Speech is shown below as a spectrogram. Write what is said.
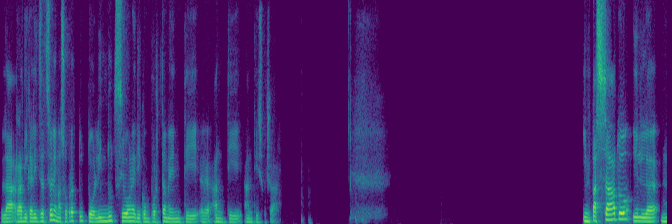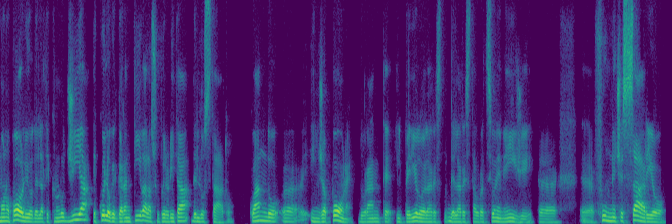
la radicalizzazione, ma soprattutto l'induzione di comportamenti eh, anti, antisociali. In passato il monopolio della tecnologia è quello che garantiva la superiorità dello Stato. Quando eh, in Giappone, durante il periodo della, rest della restaurazione Meiji, eh, eh, fu necessario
